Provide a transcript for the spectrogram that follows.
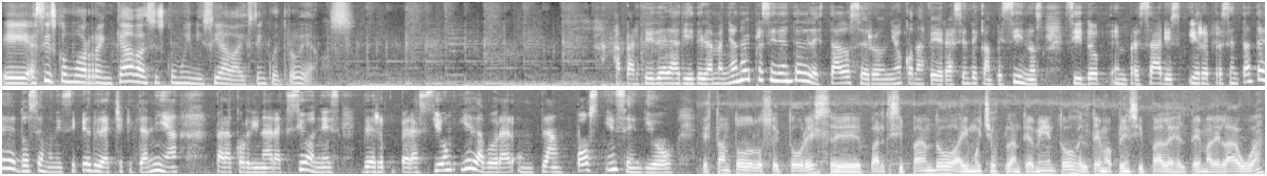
Eh, así es como arrancaba, así es como iniciaba este encuentro, veamos. A partir de las 10 de la mañana, el presidente del Estado se reunió con la Federación de Campesinos, CIDOP, empresarios y representantes de 12 municipios de la Chiquitanía para coordinar acciones de recuperación y elaborar un plan post-incendio. Están todos los sectores eh, participando, hay muchos planteamientos, el tema principal es el tema del agua.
